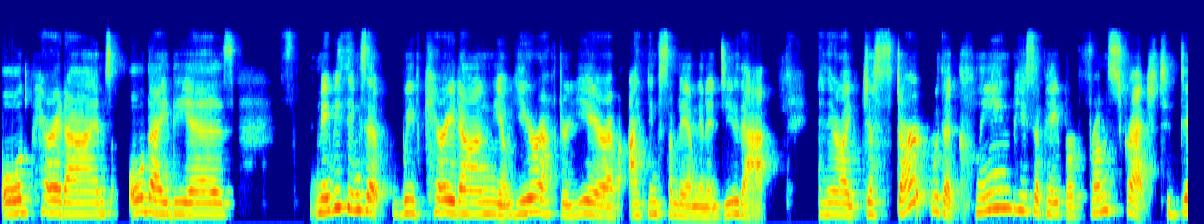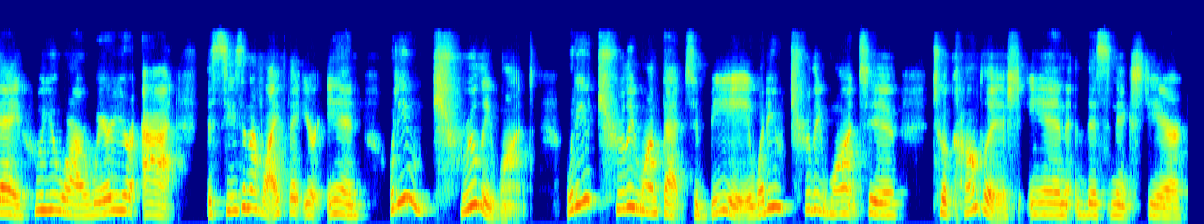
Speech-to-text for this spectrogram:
old paradigms, old ideas, maybe things that we've carried on, you know, year after year of I think someday I'm going to do that and they're like, just start with a clean piece of paper from scratch today, who you are, where you're at, the season of life that you're in. What do you truly want? What do you truly want that to be? What do you truly want to, to accomplish in this next year?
